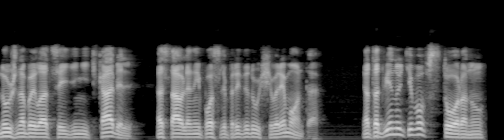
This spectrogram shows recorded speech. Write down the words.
Нужно было отсоединить кабель, оставленный после предыдущего ремонта, отодвинуть его в сторону,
